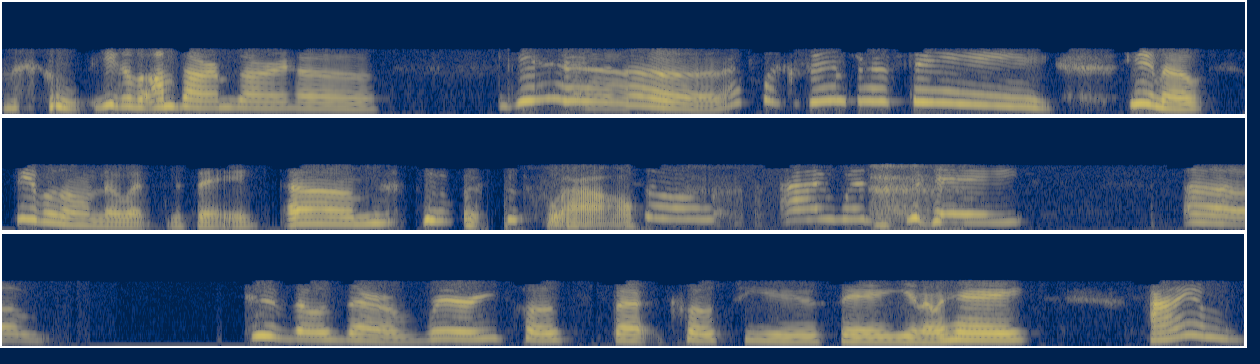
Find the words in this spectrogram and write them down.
he goes, I'm sorry, I'm sorry. Uh, yeah, that looks interesting. You know, people don't know what to say. Um, wow. so I would say, um, to those that are very close but close to you, say, you know, hey, I am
